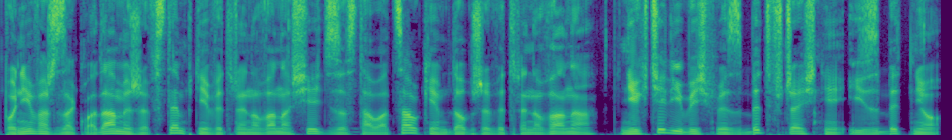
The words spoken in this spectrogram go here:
Ponieważ zakładamy, że wstępnie wytrenowana sieć została całkiem dobrze wytrenowana, nie chcielibyśmy zbyt wcześnie i zbytnio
